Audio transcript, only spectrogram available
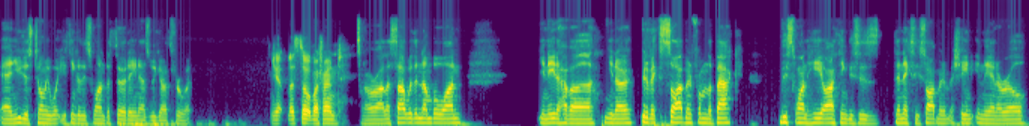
and you just tell me what you think of this one to 13 as we go through it. Yep, let's do it, my friend. All right, let's start with the number one. You need to have a, you know, bit of excitement from the back. This one here, I think this is the next excitement machine in the NRL.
